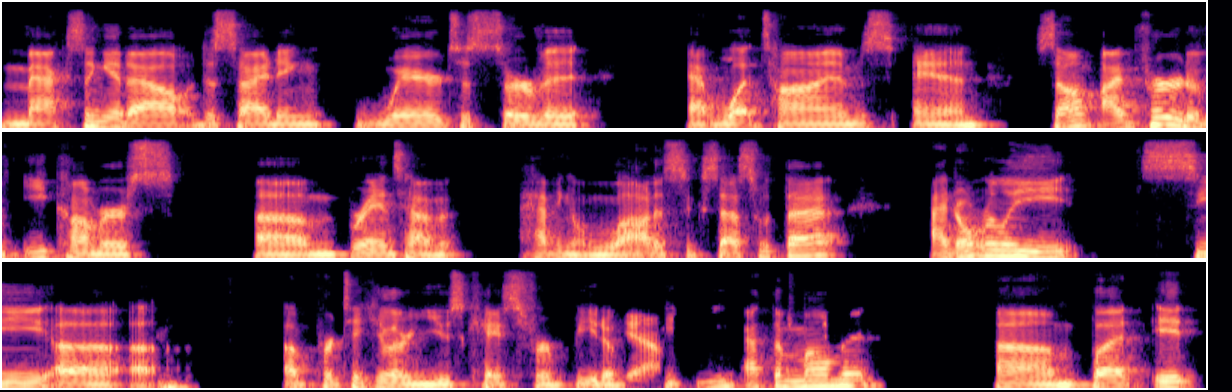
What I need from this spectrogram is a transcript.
maxing it out, deciding where to serve it at what times. And some I've heard of e-commerce um, brands have having a lot of success with that. I don't really see a, a, a particular use case for B2B at the moment. Um, but it,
